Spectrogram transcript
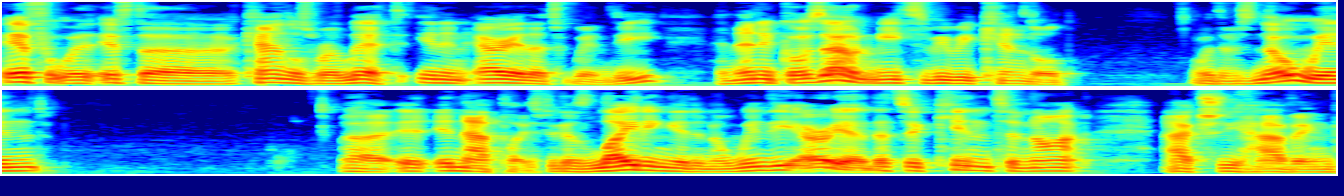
if it was, if the candles were lit in an area that's windy and then it goes out, it needs to be rekindled. Where there's no wind uh, in that place, because lighting it in a windy area that's akin to not actually having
